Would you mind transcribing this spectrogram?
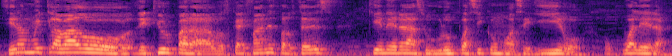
si era muy clavado de Cure para los caifanes, para ustedes, ¿quién era su grupo así como a seguir o, o cuál era?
